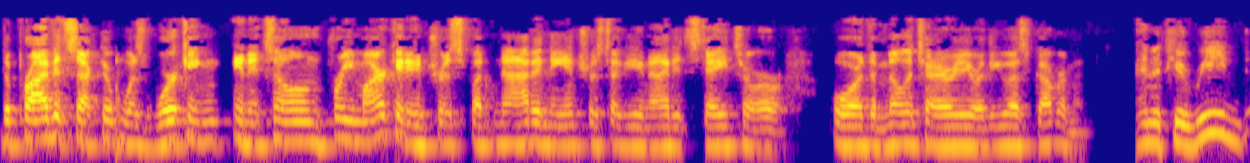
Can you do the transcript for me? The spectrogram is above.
the private sector was working in its own free market interests, but not in the interest of the United States or or the military or the U.S. government. And if you read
